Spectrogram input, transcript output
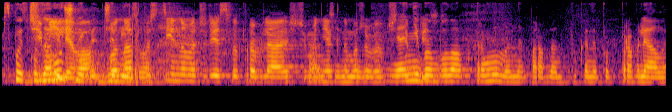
списку Джемілєва, заручників. бо нас постійно меджліс виправляє, що ми ніяк не можемо Джемілєва. вивчити Я ніби була в Криму, мене правда поки не поправляли.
